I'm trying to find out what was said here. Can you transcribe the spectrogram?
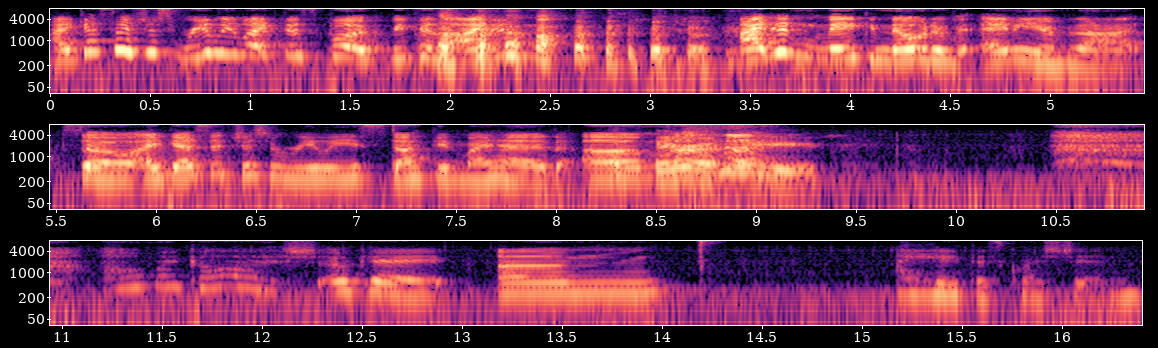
I guess I just really like this book because I didn't I didn't make note of any of that. So I guess it just really stuck in my head. Um Apparently. oh my gosh. Okay. Um I hate this question.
